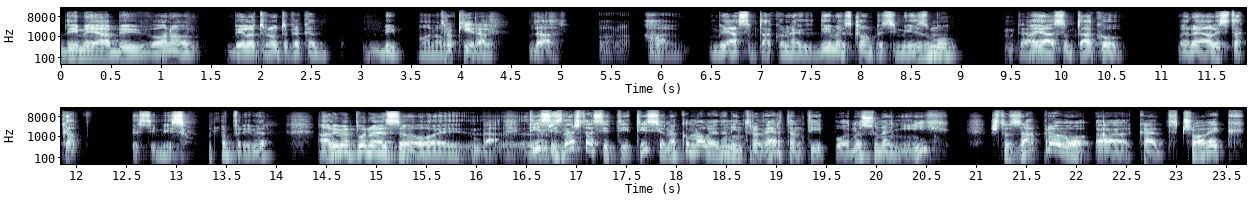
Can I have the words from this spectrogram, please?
Dime i ja bi, ono, bilo je trenutaka kad bi, ono, Trokirali. da, ono, a ja sam tako, ne, Dime je sklon pesimizmu, Da. a ja sam tako realista ka pesimizmu, na primjer. Ali me ponese ovaj... Da. Ti si, znaš šta si ti? Ti si onako malo jedan introvertan tip u odnosu na njih, što zapravo a, kad čovek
